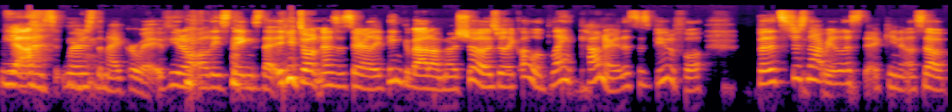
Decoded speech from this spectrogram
Yeah. Where's, where's the microwave? You know, all these things that you don't necessarily think about on those shows. You're like, oh, a blank counter. This is beautiful. But it's just not realistic, you know? So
